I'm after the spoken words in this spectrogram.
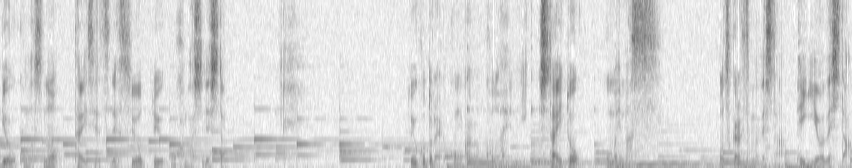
量をこなすの大切ですよというお話でした。ということで今回はこの辺にしたいと思います。お疲れ様でした。ペギオでした。は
